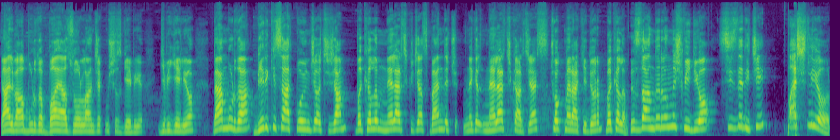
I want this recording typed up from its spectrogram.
Galiba burada bayağı zorlanacakmışız gibi, gibi geliyor. Ben burada 1-2 saat boyunca açacağım. Bakalım neler çıkacağız. Ben de ne- neler çıkartacağız. Çok merak ediyorum. Bakalım. Hızlandırılmış video sizler için başlıyor.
